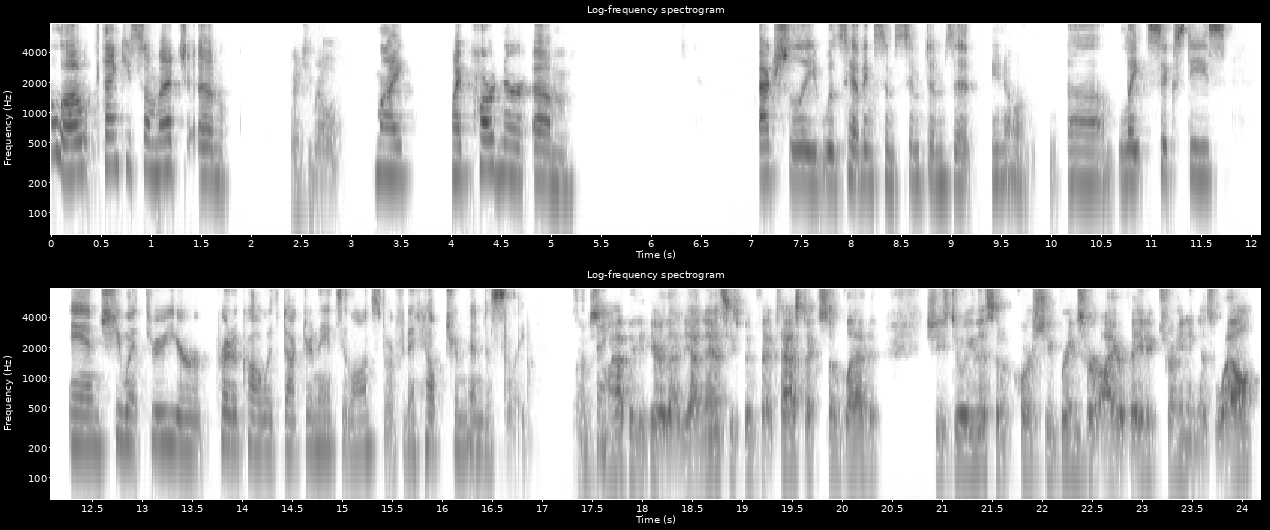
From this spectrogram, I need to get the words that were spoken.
Hello, thank you so much. Um, thank you, Marilyn. My my partner um, actually was having some symptoms at you know uh, late 60s, and she went through your protocol with Dr. Nancy Lonsdorf, and it helped tremendously. So I'm so happy to hear that. Yeah, Nancy's been fantastic. So glad that she's doing this. And of course, she brings her Ayurvedic training as well.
